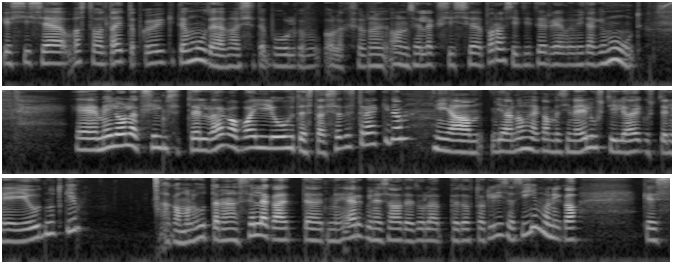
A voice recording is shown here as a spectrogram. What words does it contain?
kes siis äh, vastavalt aitab ka kõikide muude asjade puhul, kui oleks, on selleks siis äh, parasiiditõrje või midagi muud. Meil oleks ilmselt veel väga paljudest asjadest rääkida ja, ja noh, ega me sinna elustiilihaigusteni ei jõudnudki. Aga ma lohutan ennast sellega, et, et meie järgmine saade tuleb doktor Liisa Siimoniga, kes,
